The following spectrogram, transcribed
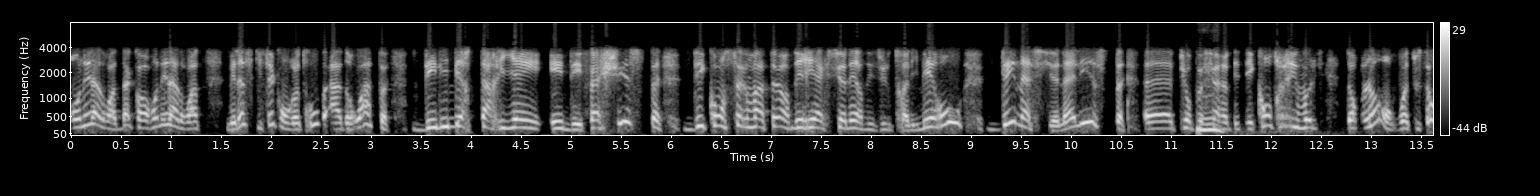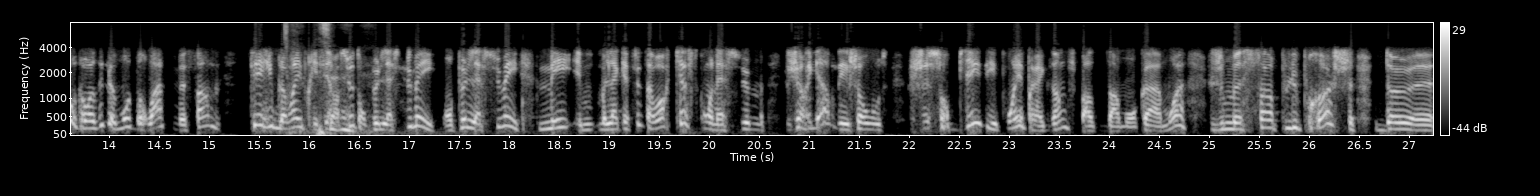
on est la droite, d'accord, on est la droite. Mais là, ce qui fait qu'on retrouve à droite des libertariens et des fascistes, des conservateurs, des réactionnaires, des ultralibéraux, des nationalistes, euh, puis on peut mmh. faire des, des contre-révolutions. Donc là, on voit tout ça. Autrement dit, le mot droite me semble terriblement imprécis. Ensuite, on peut l'assumer, on peut l'assumer, mais la question de savoir qu'est-ce qu'on assume. Je regarde des choses, je sors bien des points, par exemple, je parle dans mon cas à moi, je me sens plus proche d'un euh,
